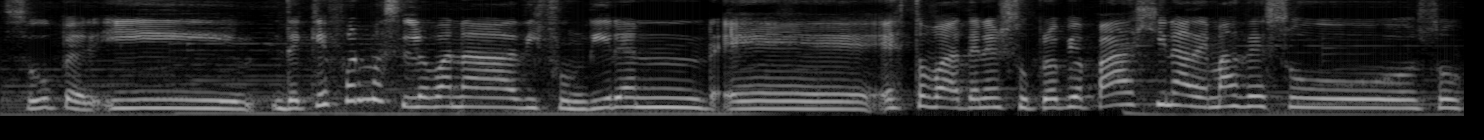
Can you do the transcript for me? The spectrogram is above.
Súper. ¿Y de qué forma se lo van a difundir en... eh, ¿Esto va a tener su propia página, además de su- sus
